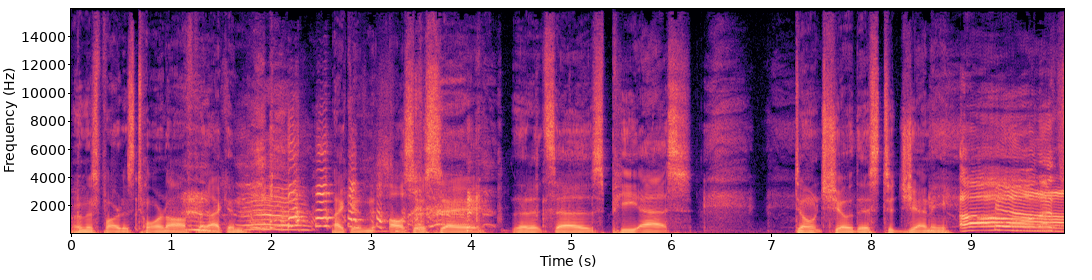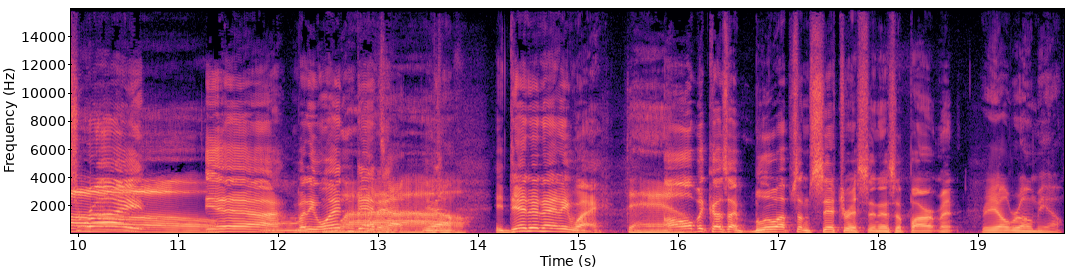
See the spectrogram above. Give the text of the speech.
and this part is torn off, but I can I can also say that it says P.S. Don't show this to Jenny. Oh, that's right. Oh. Yeah, but he went and did it. Wow. He did it anyway. Damn. All because I blew up some citrus in his apartment. Real Romeo.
